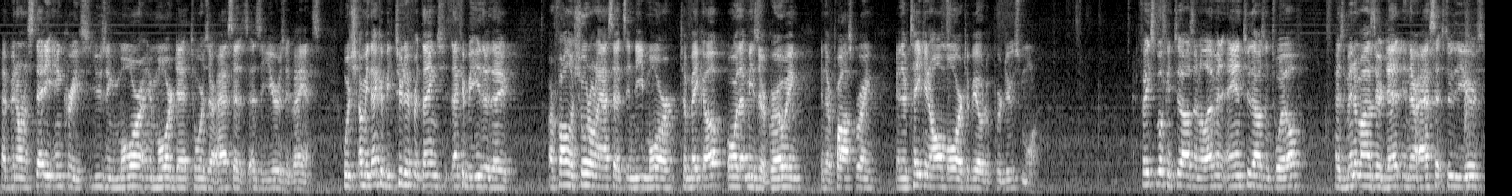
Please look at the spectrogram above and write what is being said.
have been on a steady increase using more and more debt towards their assets as the years advance. Which I mean that could be two different things. That could be either they are falling short on assets and need more to make up, or that means they're growing and they're prospering and they're taking all more to be able to produce more. Facebook in 2011 and 2012 has minimized their debt and their assets through the years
